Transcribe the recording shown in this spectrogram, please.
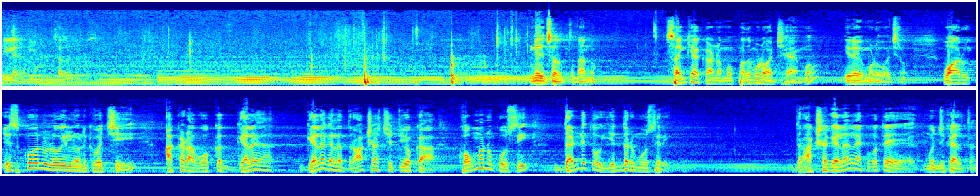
తీయలేదమ్మా నేను చదువుతున్నాను. సంఖ్యాకాండము పదమూడవ అధ్యాయము ఇరవై మూడవ వచనం. వారు ఎస్కోలు లోయలోనికి వచ్చి అక్కడ ఒక గెల గెలగల ద్రాక్ష చెట్టు యొక్క కొమ్మను కోసి దండితో ఇద్దరు మోసరి. ద్రాక్ష గెల లేకపోతే ముంజికెళ్తా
